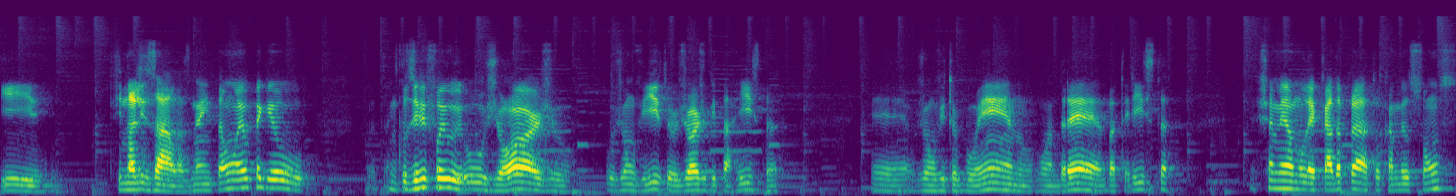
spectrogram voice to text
e finalizá-las, né? Então eu peguei o, Inclusive foi o, Jorge, o João Vitor, o Jorge o guitarrista, é, o João Vitor Bueno, o André, baterista. Eu chamei a molecada para tocar meus sons.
